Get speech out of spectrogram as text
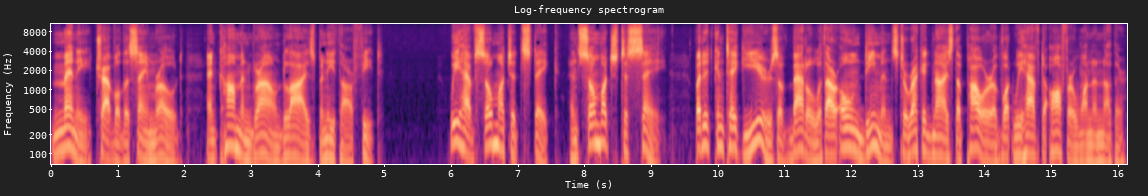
Many travel the same road, and common ground lies beneath our feet. We have so much at stake and so much to say, but it can take years of battle with our own demons to recognize the power of what we have to offer one another.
